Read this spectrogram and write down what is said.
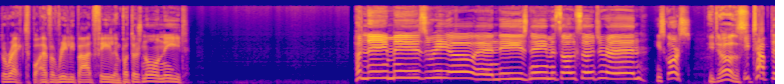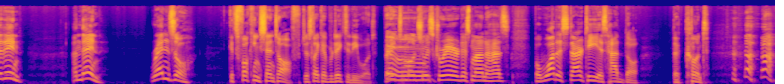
direct, but I have a really bad feeling. But there's no need. Her name is Rio, and his name is also Duran. He scores. He does. He tapped it in. And then Renzo gets fucking sent off, just like I predicted he would. Very Oh. tumultuous career this man has. But what a start he has had, though. The cunt.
